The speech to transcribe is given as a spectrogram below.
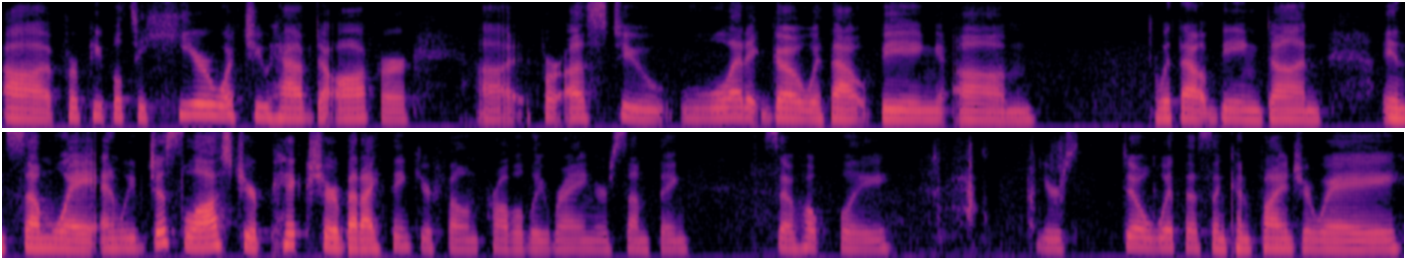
uh, for people to hear what you have to offer uh, for us to let it go without being um, without being done in some way. And we've just lost your picture, but I think your phone probably rang or something. So hopefully you're still with us and can find your way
